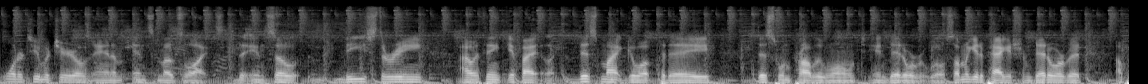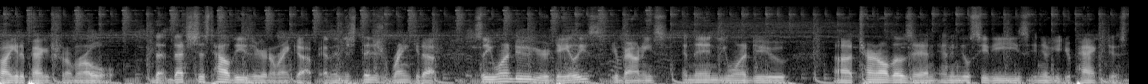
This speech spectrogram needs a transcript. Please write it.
one or two materials, and, um, and some and so, these three, I would think if I, like, this might go up today, this one probably won't, and Dead Orbit will. So I'm gonna get a package from Dead Orbit. I'll probably get a package from Rahool. That, that's just how these are gonna rank up, and then just they just rank it up. So you want to do your dailies, your bounties, and then you want to do uh, turn all those in, and then you'll see these, and you'll get your packages.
